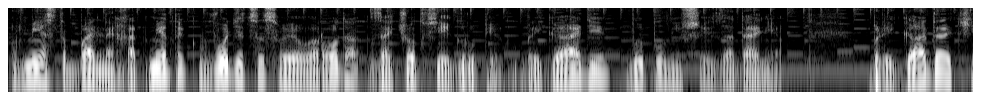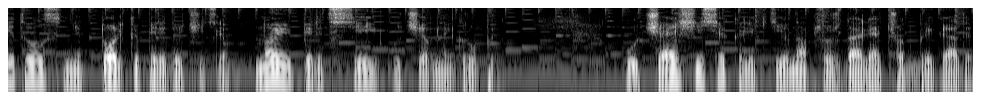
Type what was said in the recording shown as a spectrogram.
Вместо бальных отметок вводится своего рода зачет всей группе, бригаде, выполнившей задание. Бригада отчитывалась не только перед учителем, но и перед всей учебной группой. Учащиеся коллективно обсуждали отчет бригады.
